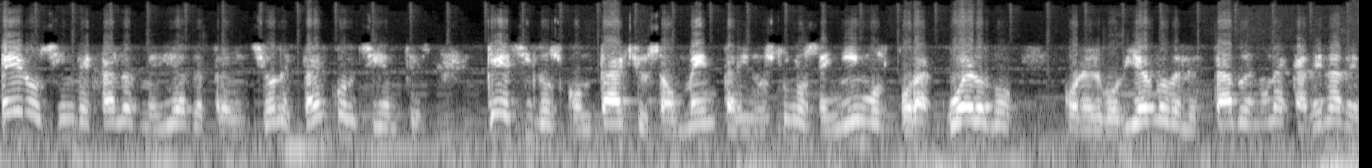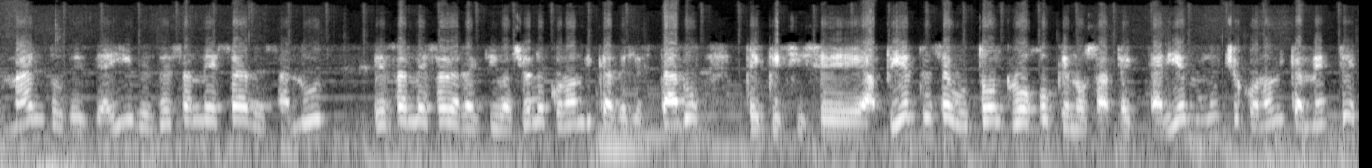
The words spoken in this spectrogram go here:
pero sin dejar las medidas de prevención, están conscientes que si los contagios aumentan y nosotros nos ceñimos por acuerdo con el gobierno del estado en una cadena de mando desde ahí, desde esa mesa de salud, esa mesa de reactivación económica del estado, de que si se aprieta ese botón rojo que nos afectaría mucho económicamente,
